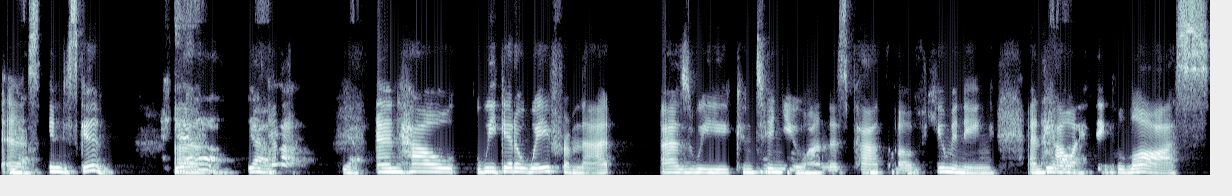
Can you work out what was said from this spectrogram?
and skin to skin yeah, um, yeah yeah yeah and how we get away from that as we continue mm-hmm. on this path mm-hmm. of humaning and yeah. how i think loss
